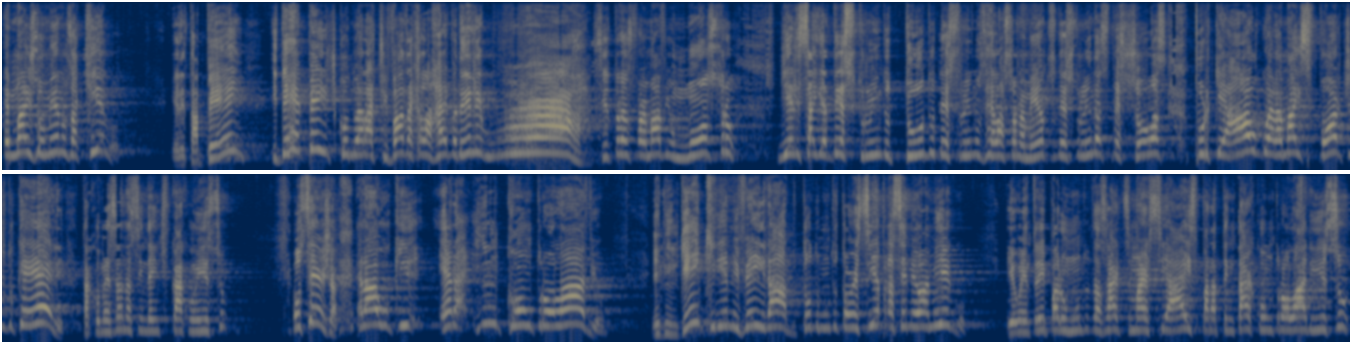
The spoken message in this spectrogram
é mais ou menos aquilo. Ele está bem, e de repente, quando era ativada aquela raiva dele, se transformava em um monstro e ele saía destruindo tudo, destruindo os relacionamentos, destruindo as pessoas, porque algo era mais forte do que ele. Está começando a se identificar com isso? Ou seja, era algo que era incontrolável. E ninguém queria me ver irado, todo mundo torcia para ser meu amigo eu entrei para o mundo das artes marciais para tentar controlar isso,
